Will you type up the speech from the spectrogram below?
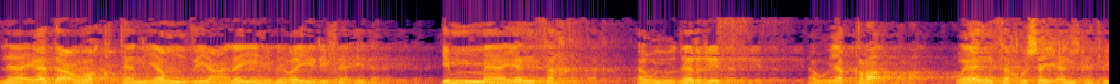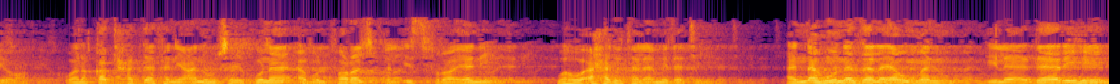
لا يدع وقتا يمضي عليه بغير فائدة. إما ينسخ أو يدرس أو يقرأ وينسخ شيئا كثيرا. ولقد حدثني عنه شيخنا أبو الفرج الإسفرايني وهو أحد تلامذته أنه نزل يوما إلى داره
